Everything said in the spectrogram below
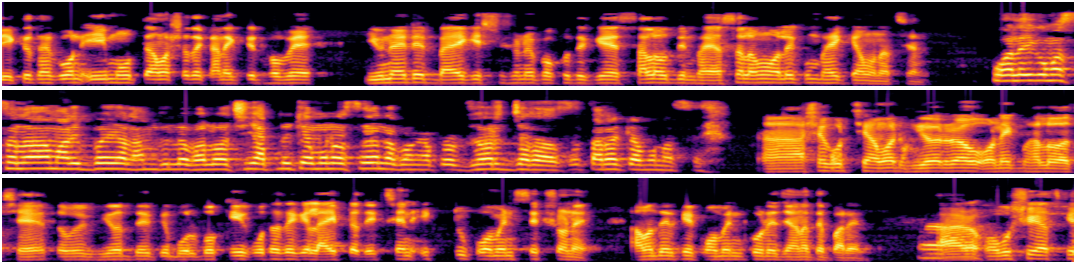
দেখতে থাকুন। এই মুহূর্তে আমার সাথে কানেক্টেড হবে ইউনাইটেড বাইক স্টেশনের পক্ষ থেকে সালাউদ্দিন ভাই। আসসালামু আলাইকুম ভাই, কেমন আছেন? ওয়ালাইকুম আসসালাম আরিফ ভাই আলহামদুলিল্লাহ ভালো আছি। আপনি কেমন আছেন এবং আপনার ভিউয়ার্স যারা আছে তারা কেমন আছে? আশা করছি আমার ভিউয়াররাও অনেক ভালো আছে। তবে ভিউয়ারদেরকে বলব কে কোথা থেকে লাইভটা দেখছেন একটু কমেন্ট সেকশনে আমাদেরকে কমেন্ট করে জানাতে পারেন। আর অবশ্যই আজকে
